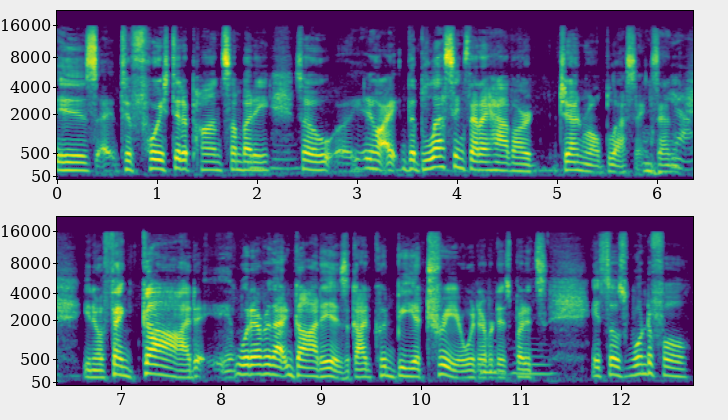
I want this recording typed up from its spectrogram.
is, uh, to foist it upon somebody. Mm-hmm. So uh, you know, I, the blessings that I have are general blessings, and Yeah. you know, thank God, whatever that God is. God could be a tree or whatever it is, but it's, Mm-hmm. it's those wonderful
